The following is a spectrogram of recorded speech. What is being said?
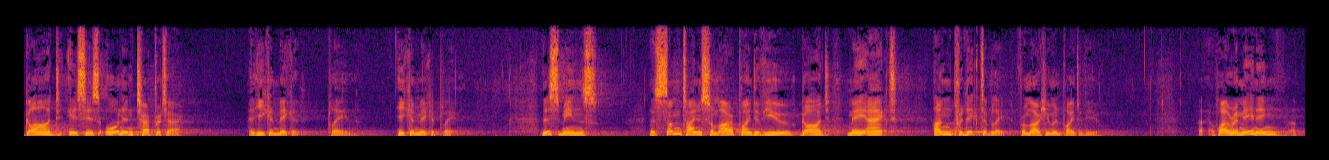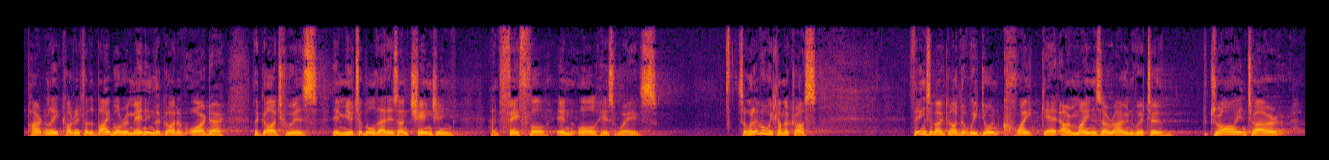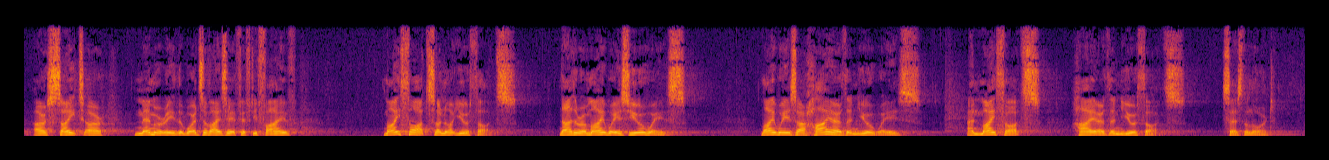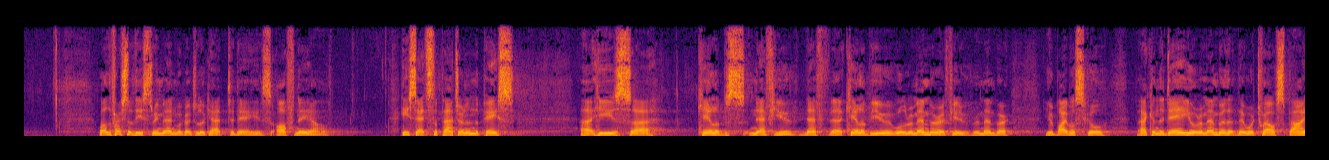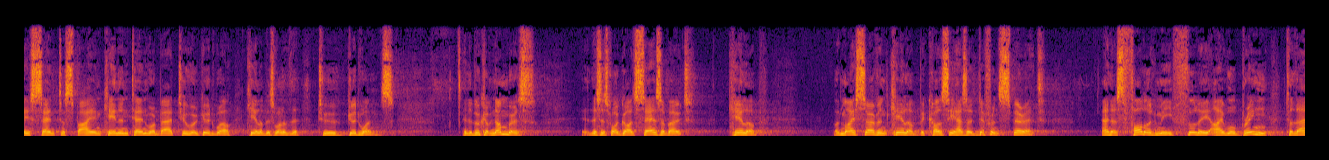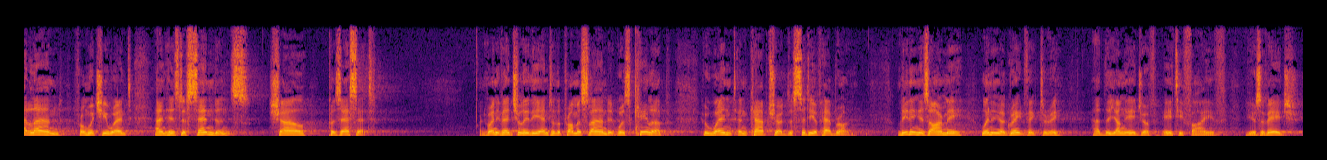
God is his own interpreter, and he can make it plain. He can make it plain. This means that sometimes, from our point of view, God may act unpredictably from our human point of view. Uh, while remaining, apparently, according to the Bible, remaining the God of order, the God who is immutable, that is, unchanging, and faithful in all his ways. So, whenever we come across things about God that we don't quite get our minds around, we're to draw into our, our sight, our memory, the words of Isaiah 55 My thoughts are not your thoughts Neither are my ways your ways. My ways are higher than your ways, and my thoughts higher than your thoughts, says the Lord. Well, the first of these three men we're going to look at today is Othniel. He sets the pattern and the pace. Uh, he's uh, Caleb's nephew. Nep- uh, Caleb, you will remember if you remember your Bible school. Back in the day, you'll remember that there were 12 spies sent to spy in Canaan, 10 were bad, 2 were good. Well, Caleb is one of the two good ones. In the book of Numbers, this is what God says about Caleb. But my servant Caleb, because he has a different spirit and has followed me fully, I will bring to that land from which he went, and his descendants shall possess it. And when eventually they entered the promised land, it was Caleb who went and captured the city of Hebron, leading his army, winning a great victory at the young age of 85 years of age.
